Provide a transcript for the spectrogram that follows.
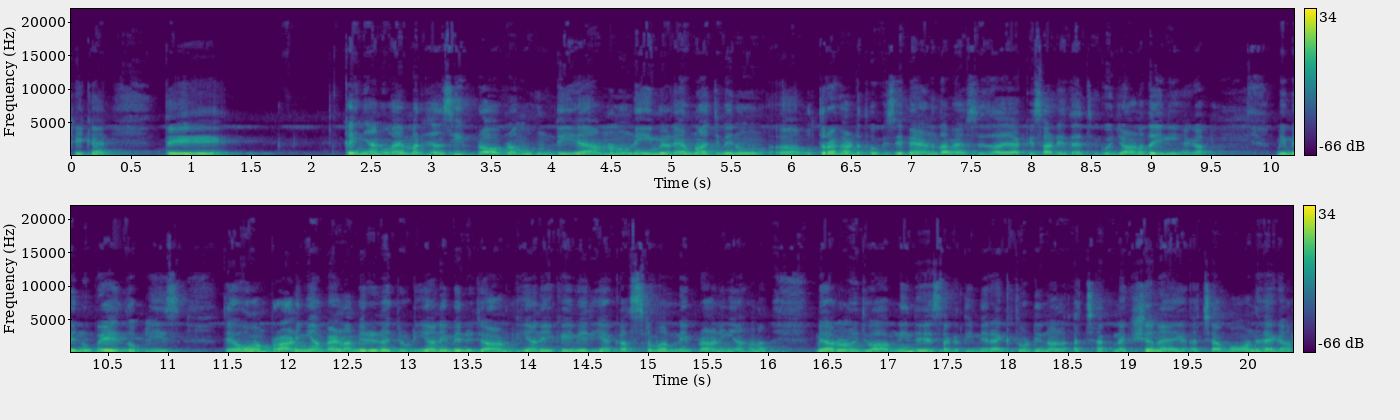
ਠੀਕ ਹੈ? ਤੇ ਕਈਆਂ ਨੂੰ ਐਮਰਜੈਂਸੀ ਪ੍ਰੋਬਲਮ ਹੁੰਦੀ ਆ, ਉਹਨਾਂ ਨੂੰ ਨਹੀਂ ਮਿਲ ਰਿਹਾ ਹੁਣ ਅੱਜ ਮੈਨੂੰ ਉੱਤਰਾਖੰਡ ਤੋਂ ਕਿਸੇ ਭੈਣ ਦਾ ਮੈਸੇਜ ਆਇਆ ਕਿ ਸਾਡੇ ਤਾਂ ਇੱਥੇ ਕੋਈ ਜਾਣਦਾ ਹੀ ਨਹੀਂ ਹੈਗਾ। ਵੀ ਮੈਨੂੰ ਭੇਜ ਦਿਓ ਪਲੀਜ਼ ਤੇ ਉਹ ਹੁਣ ਪੁਰਾਣੀਆਂ ਭੈਣਾਂ ਮੇਰੇ ਨਾਲ ਜੁੜੀਆਂ ਨੇ, ਮੈਨੂੰ ਜਾਣਦੀਆਂ ਨੇ, ਕਈ ਮੇਰੀਆਂ ਕਸਟਮਰ ਨੇ ਪੁਰਾਣੀਆਂ, ਹਨਾ। ਮੈਂ ਉਹਨਾਂ ਨੂੰ ਜਵਾਬ ਨਹੀਂ ਦੇ ਸਕਦੀ, ਮੇਰਾ ਇੱਕ ਤੁਹਾਡੇ ਨਾਲ ਅੱਛਾ ਕਨੈਕਸ਼ਨ ਹੈ, ਅੱਛਾ ਬੌਂਡ ਹੈਗਾ।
